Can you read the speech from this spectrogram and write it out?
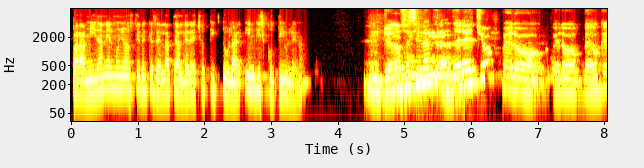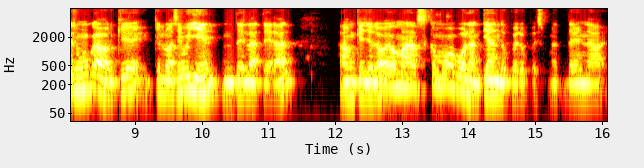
para mí Daniel Muñoz tiene que ser lateral derecho titular indiscutible, ¿no? Yo no sé si lateral derecho, pero, pero veo que es un jugador que, lo hace bien de lateral, aunque yo lo veo más como volanteando, pero pues en la,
